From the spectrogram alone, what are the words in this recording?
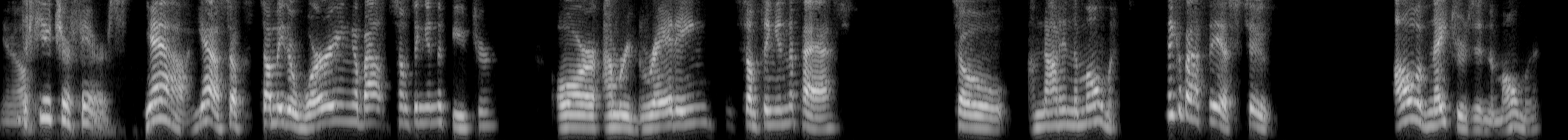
You know, The future fears. yeah, yeah. So, so I'm either worrying about something in the future, or I'm regretting something in the past. So I'm not in the moment. Think about this too. All of nature's in the moment.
